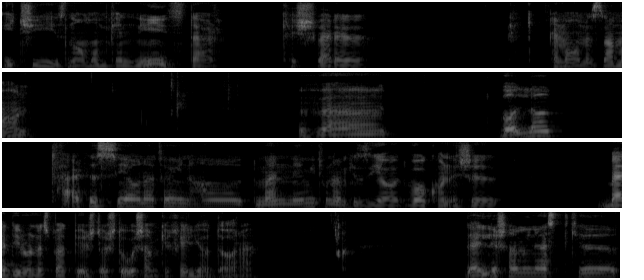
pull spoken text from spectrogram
هیچ چیز ناممکن نیست در کشور امام زمان. و والا طرح سیانت و اینها من نمی‌تونم که زیاد واکنش بدی رو نسبت بهش داشته باشم که خیلی ها دارن. دلیلش هم این است که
